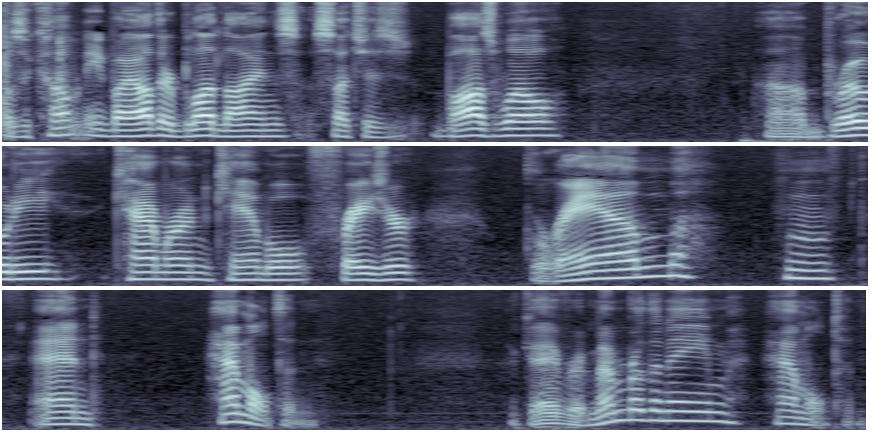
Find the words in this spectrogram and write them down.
was accompanied by other bloodlines such as Boswell, uh, Brodie, Cameron, Campbell, Fraser, Graham, hmm, and Hamilton. Okay, remember the name Hamilton.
